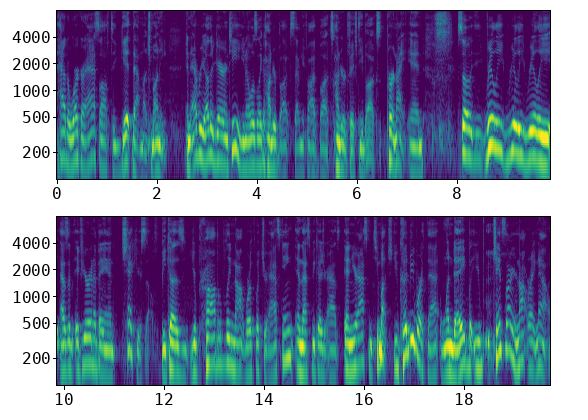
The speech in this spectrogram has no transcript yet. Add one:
had to work our ass off to get that much money. And every other guarantee, you know, was like hundred bucks, seventy five bucks, hundred fifty bucks per night. And so, really, really, really, as a, if you're in a band, check yourself because you're probably not worth what you're asking, and that's because you're ask and you're asking too much. You could be worth that one day, but you chances are you're not right now.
